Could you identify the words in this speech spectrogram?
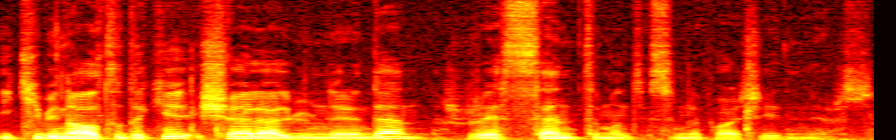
2006'daki Shell albümlerinden Resentment isimli parçayı dinliyoruz.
